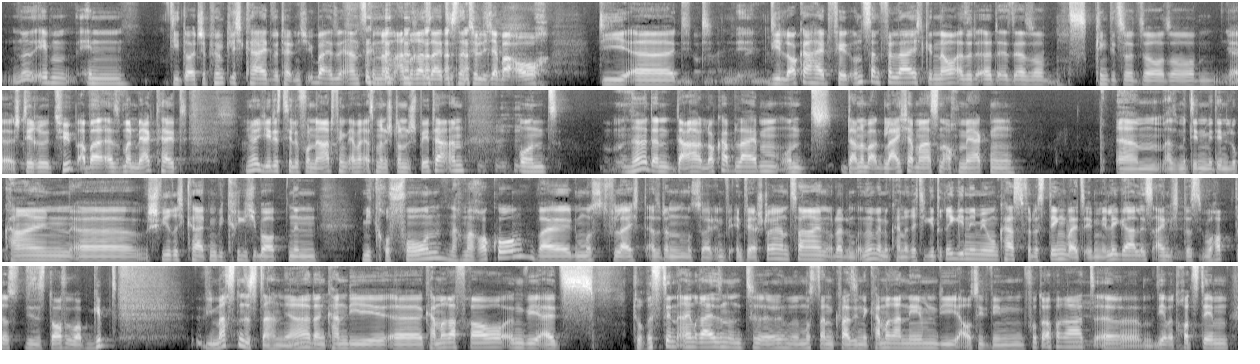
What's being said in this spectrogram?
ne, eben in die deutsche Pünktlichkeit wird halt nicht überall so ernst genommen. Andererseits ist natürlich aber auch die, äh, die, die, Lockerheit fehlt uns dann vielleicht, genau, also, äh, also das klingt jetzt so, so, so äh, stereotyp, aber also man merkt halt, ne, jedes Telefonat fängt einfach erstmal eine Stunde später an und ne, dann da locker bleiben und dann aber gleichermaßen auch merken, ähm, also mit den, mit den lokalen äh, Schwierigkeiten, wie kriege ich überhaupt einen Mikrofon nach Marokko, weil du musst vielleicht, also dann musst du halt entweder Steuern zahlen oder du, ne, wenn du keine richtige Drehgenehmigung hast für das Ding, weil es eben illegal ist, eigentlich, dass überhaupt dass dieses Dorf überhaupt gibt. Wie machst du das dann? Ja, dann kann die äh, Kamerafrau irgendwie als Touristin einreisen und äh, man muss dann quasi eine Kamera nehmen, die aussieht wie ein Fotoapparat, äh, die aber trotzdem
